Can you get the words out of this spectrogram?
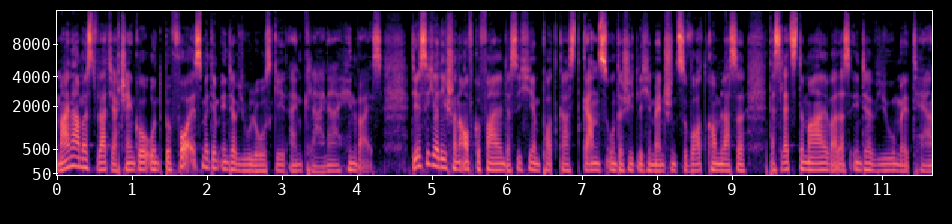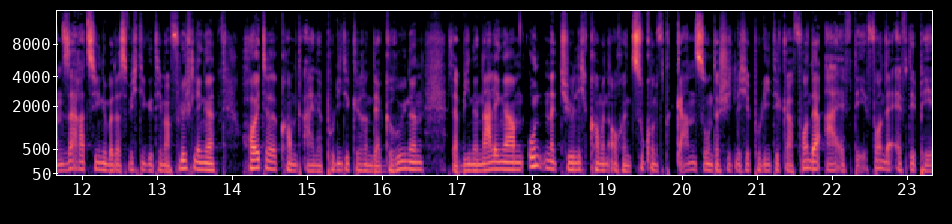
Mein Name ist Vladyachenko und bevor es mit dem Interview losgeht, ein kleiner Hinweis. Dir ist sicherlich schon aufgefallen, dass ich hier im Podcast ganz unterschiedliche Menschen zu Wort kommen lasse. Das letzte Mal war das Interview mit Herrn Sarrazin über das wichtige Thema Flüchtlinge. Heute kommt eine Politikerin der Grünen, Sabine Nallinger. Und natürlich kommen auch in Zukunft ganz unterschiedliche Politiker von der AfD, von der FDP,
